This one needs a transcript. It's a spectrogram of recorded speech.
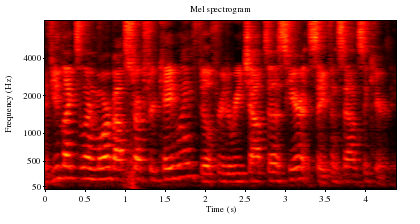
If you'd like to learn more about structured cabling, feel free to reach out to us here at Safe and Sound Security.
